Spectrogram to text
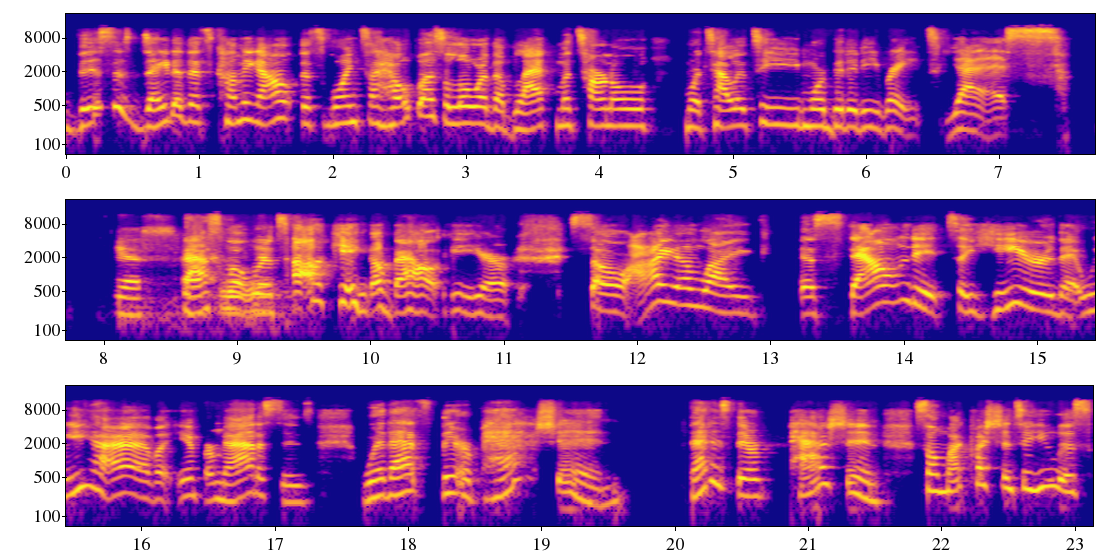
this is data that's coming out that's going to help us lower the Black maternal mortality morbidity rate. Yes. Yes. That's absolutely. what we're talking about here. So I am like astounded to hear that we have an informaticist where that's their passion. That is their passion. So my question to you is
